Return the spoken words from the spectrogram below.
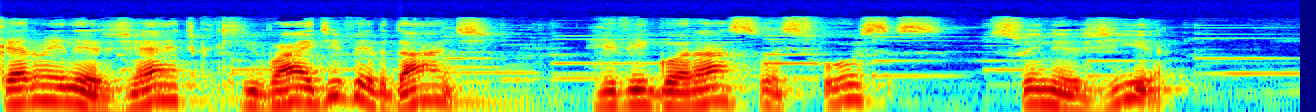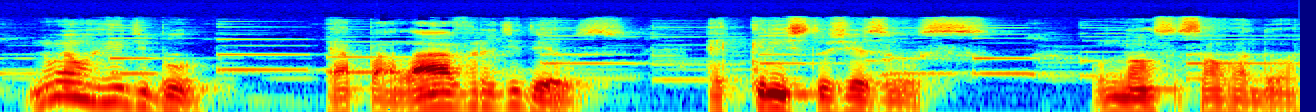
Quer um energético que vai de verdade revigorar suas forças, sua energia. Não é um Red Bull, é a palavra de Deus é Cristo Jesus, o nosso Salvador.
